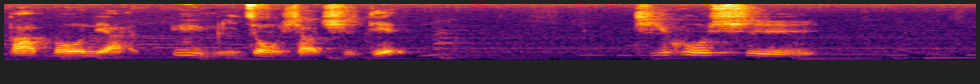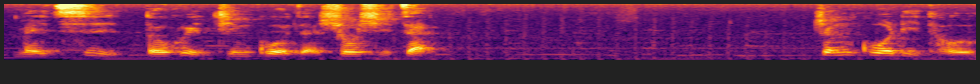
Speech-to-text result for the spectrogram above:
Bamona 玉米种小吃店，几乎是每次都会经过的休息站。蒸锅里头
